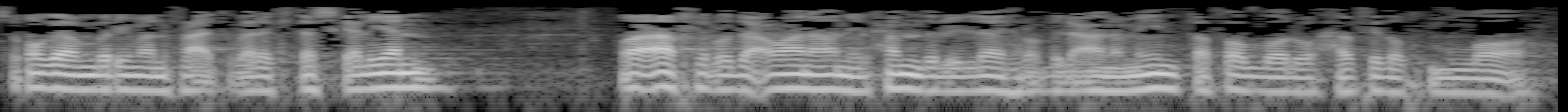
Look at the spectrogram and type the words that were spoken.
Semoga memberi manfaat kepada kita sekalian. Wa akhiru da'wana alhamdulillahi rabbil alamin. Tafadhalu hafidhakumullah.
